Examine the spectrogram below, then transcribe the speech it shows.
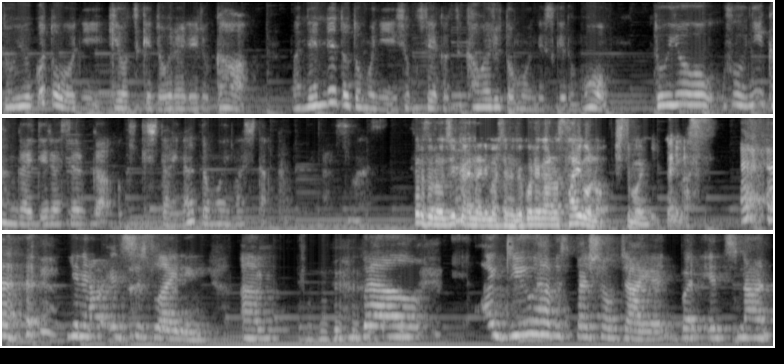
どういうことに気をつけておられるか、まあ、年齢とともに食生活変わると思うんですけどもどういうふうに考えていらっしゃるかお聞きしたいなと思いました。お願いします。そろそろお時間になりましたので、これがあの最後の質問になります。 you know, it's just lighting. Um, well, I do have a special diet, but it's not.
